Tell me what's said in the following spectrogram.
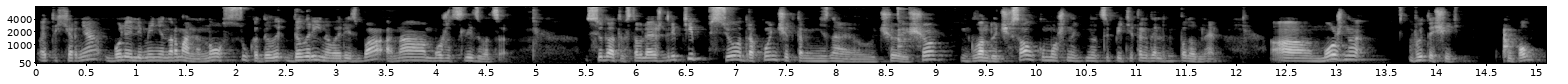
эта херня более или менее нормально, но, сука, делариновая резьба, она может слизываться. Сюда ты вставляешь дриптип, все, дракончик, там, не знаю, что еще, гланду чесалку можно нацепить и так далее и подобное. А, можно вытащить купол,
